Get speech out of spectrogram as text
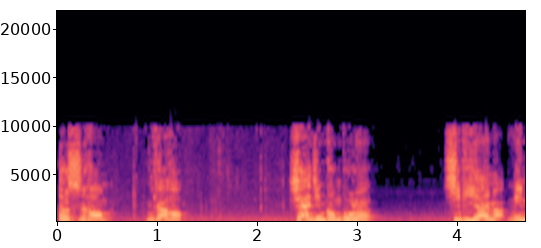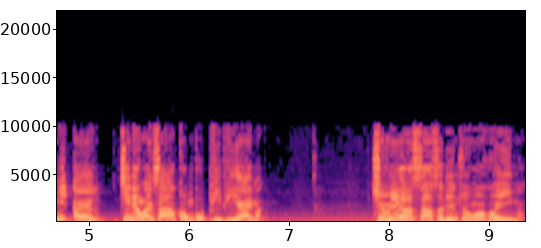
二十号嘛，你看哈，现在已经公布了 CPI 嘛，明天呃今天晚上要公布 PPI 嘛，九月二十号是联准会会议嘛，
